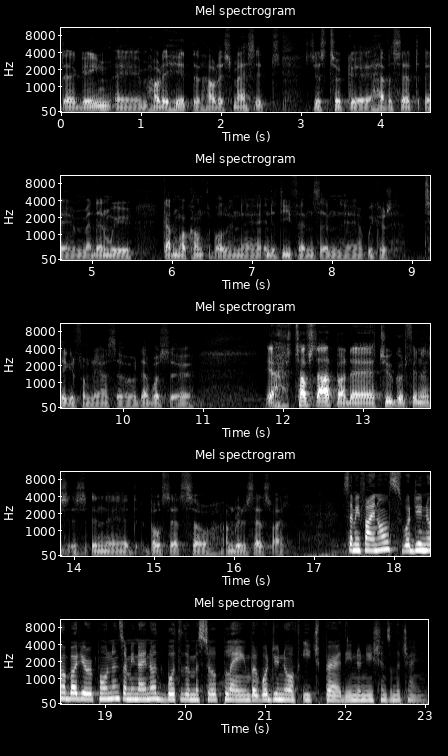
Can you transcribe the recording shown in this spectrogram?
their game, um, how they hit and how they smash, it just took uh, half a set, um, and then we got more comfortable in uh, in the defense, and uh, we could take it from there. So that was. Uh, yeah, tough start, but uh, two good finishes in uh, both sets, so I'm really satisfied. Semifinals, what do you know about your opponents? I mean, I know both of them are still playing, but what do you know of each pair, the Indonesians and the Chinese?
